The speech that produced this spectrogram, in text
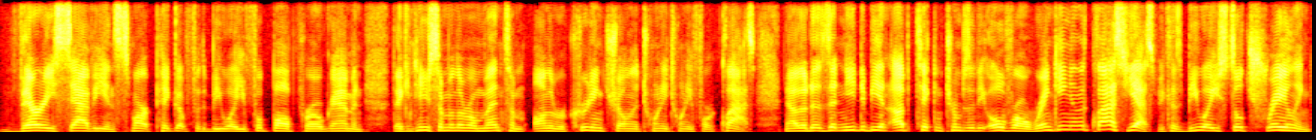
very savvy and smart pickup for the BYU football program, and they continue some of the momentum on the recruiting trail in the 2024 class. Now, does it need to be an uptick in terms of the overall ranking in the class? Yes, because BYU is still trailing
